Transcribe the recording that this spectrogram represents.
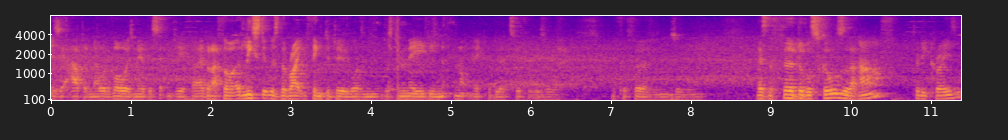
as it happened. I would have always made the second GFI, but I thought at least it was the right thing to do, wasn't it? Just to maybe not make the blitz if it was a, if the first one was a one. There's the third double skulls of the half. Pretty crazy.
